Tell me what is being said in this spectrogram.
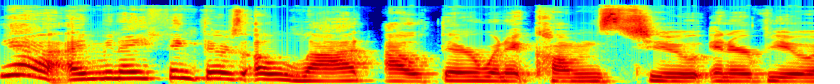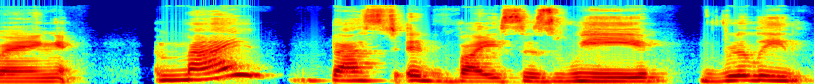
Yeah, I mean, I think there's a lot out there when it comes to interviewing my best advice as we really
